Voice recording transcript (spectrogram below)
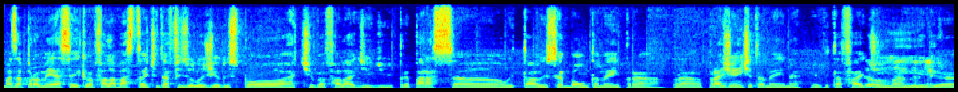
Mas a promessa aí é que vai falar bastante da fisiologia do esporte, vai falar de, de preparação e tal. Isso é bom também pra, pra, pra gente também, né? Evitar fadiga.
